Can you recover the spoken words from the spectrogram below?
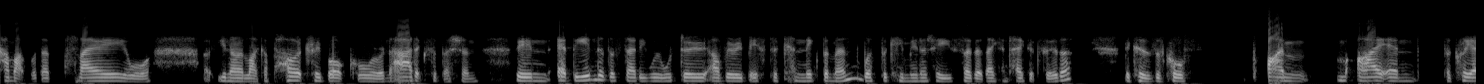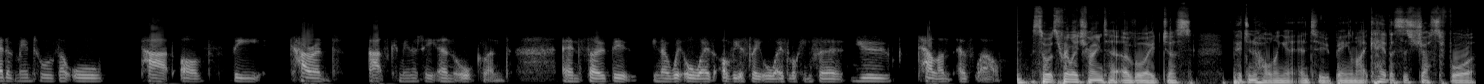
come up with a play or you know, like a poetry book or an art exhibition, then at the end of the study we will do our very best to connect them in with the community so that they can take it further. Because of course, I'm I and the creative mentors are all part of the current arts community in Auckland, and so you know we're always obviously always looking for new talent as well. So it's really trying to avoid just pigeonholing it into being like, hey, this is just for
